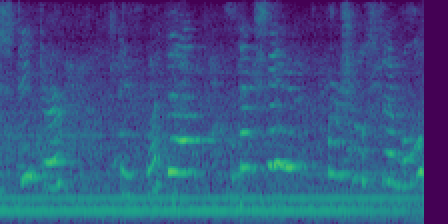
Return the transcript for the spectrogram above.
Sticker. teacher, for that, and I see partial symbol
